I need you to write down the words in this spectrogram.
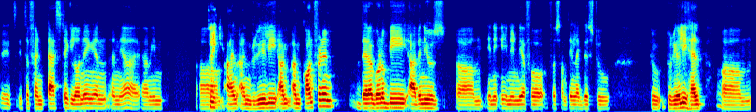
it's it's a fantastic learning, and and yeah, I, I mean, Um, Thank you. I'm, I'm really, I'm, I'm confident there are going to be avenues um, in in India for for something like this to to to really help um,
